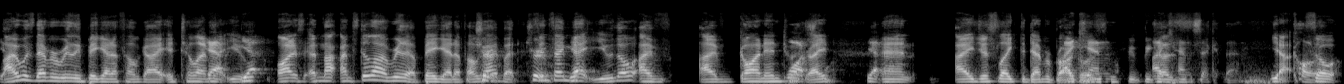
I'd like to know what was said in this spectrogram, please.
yeah. I was never really a big NFL guy until I yeah, met you. Yeah. Honestly, I'm not. I'm still not really a big NFL true, guy, but true. since I met you, though, I've I've gone into it right. Yeah. And I just like the Denver Broncos I can, because I can second that. Yeah. Colorado. So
